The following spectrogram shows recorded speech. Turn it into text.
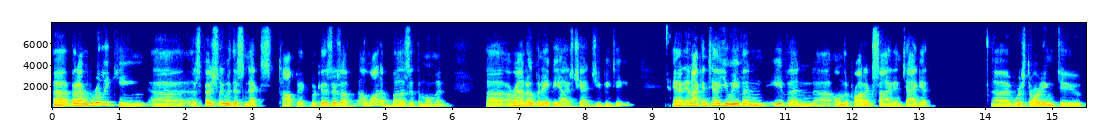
uh, but I'm really keen, uh, especially with this next topic, because there's a, a lot of buzz at the moment uh, around Open API's Chat GPT, and, and I can tell you even even on the product side in Tagit, we're starting to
